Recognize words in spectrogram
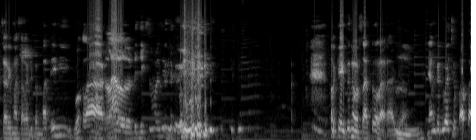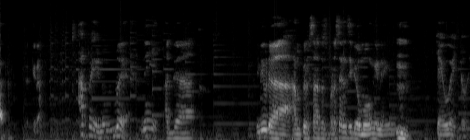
cari masalah di tempat ini gue kelar. Kelar lo dejek semua sih Dejek. oke itu nomor satu olahraga. Hmm. yang kedua cup apa? Kira-kira. Apa ya nomor dua ya? Ini agak ini udah hampir 100% sih diomongin ya. Hmm. cewek coy.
